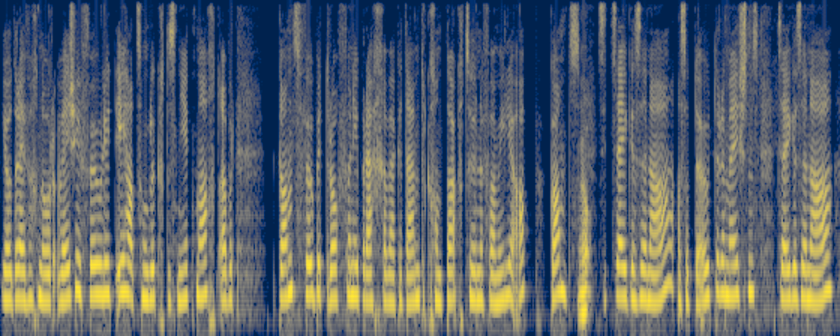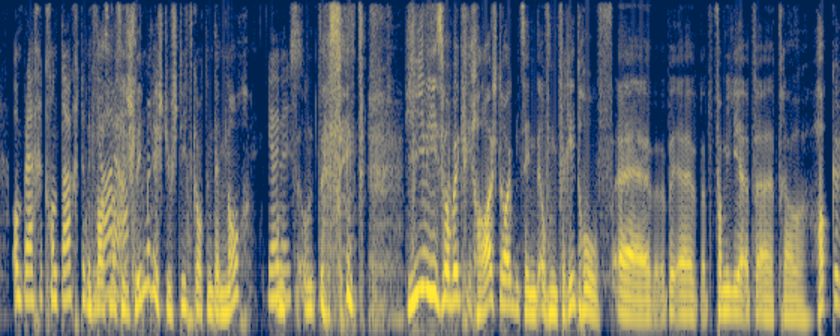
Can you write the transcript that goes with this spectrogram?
Ja, oder einfach nur, weißt du, wie viele Leute, ich habe zum Glück das nie gemacht, aber ganz viele Betroffene brechen wegen dem den Kontakt zu ihrer Familie ab. Ganz. Ja. Sie zeigen sie an, also die Eltern meistens, zeigen sie an und brechen Kontakt über Und was Jahre noch viel ab. schlimmer ist, die Justiz geht in dem nach. Ja, und, und es sind Hinweise, die wirklich haarsträubend sind. Auf dem Friedhof, äh, äh, Familie äh, Frau Hacker,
